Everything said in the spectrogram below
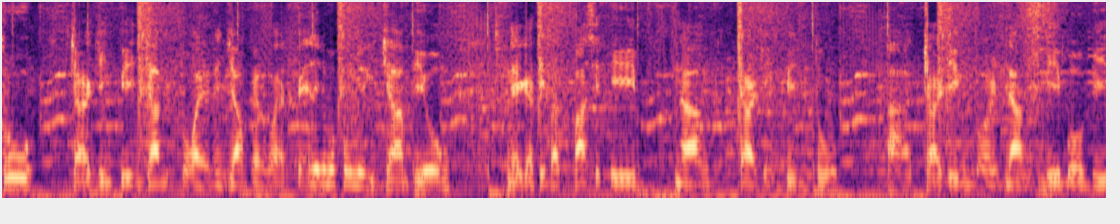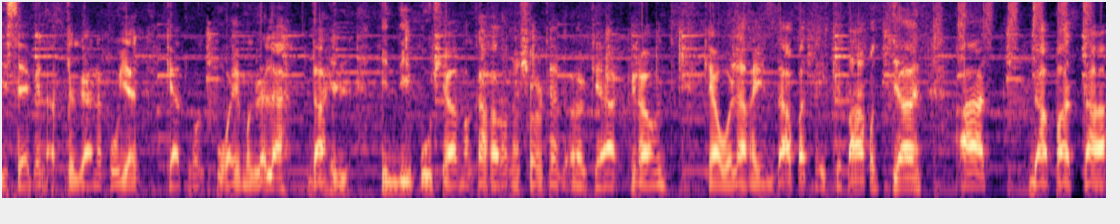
through charging pin. Gamit po kayo ng jumper wire. Pwede naman po nyo i-jump yung negative at positive ng charging pin to uh, charging board ng Vivo B7 at gagana po yan. Kaya huwag po kayo maglala dahil hindi po siya magkakaroon ng shorted or kaya ground. Kaya wala kayong dapat na itatakot dyan at dapat uh,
